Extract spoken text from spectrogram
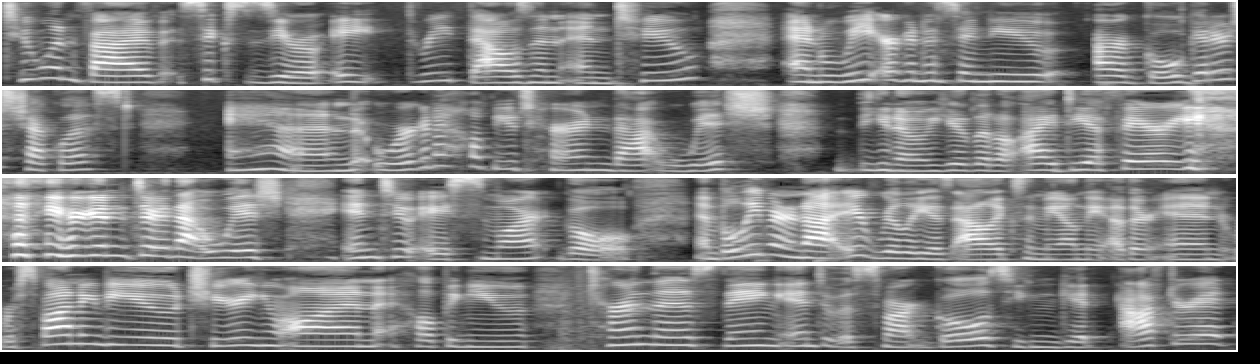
215 608 3002. And we are going to send you our goal getters checklist and we're going to help you turn that wish, you know, your little idea fairy, you're going to turn that wish into a smart goal. And believe it or not, it really is Alex and me on the other end responding to you, cheering you on, helping you turn this thing into a smart goal so you can get after it.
